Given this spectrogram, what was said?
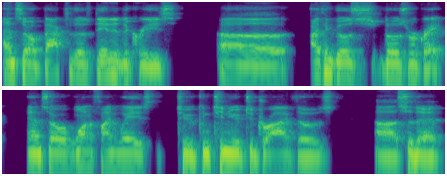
And so back to those data decrees uh, i think those those were great. And so I want to find ways to continue to drive those uh, so that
